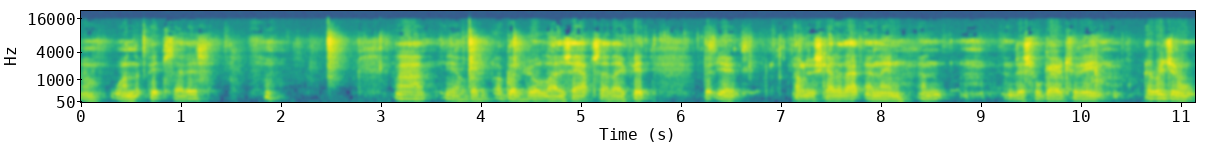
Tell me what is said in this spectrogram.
Well one that fits that is. Uh, yeah I've got, to, I've got to drill those out so they fit. But yeah I'll just go to that and then and, and this will go to the original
